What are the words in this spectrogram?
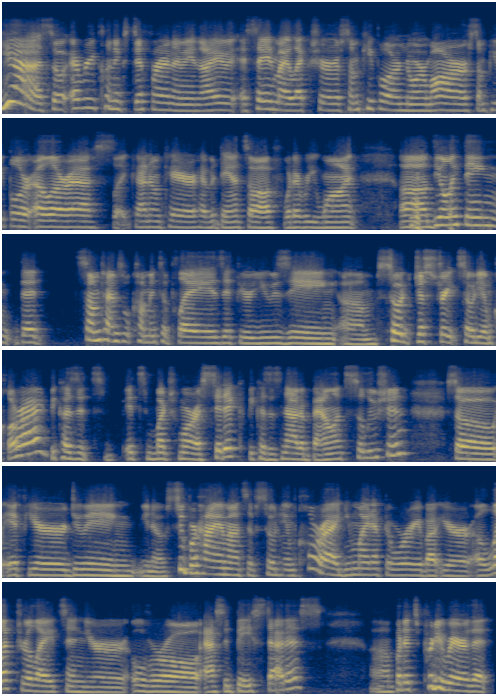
Yeah, so every clinic's different. I mean, I, I say in my lecture, some people are norm NormR, some people are LRS. Like, I don't care, have a dance off, whatever you want. Uh, the only thing that sometimes will come into play is if you're using um, so just straight sodium chloride because it's it's much more acidic because it's not a balanced solution. So if you're doing you know super high amounts of sodium chloride, you might have to worry about your electrolytes and your overall acid base status. Uh, but it's pretty rare that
